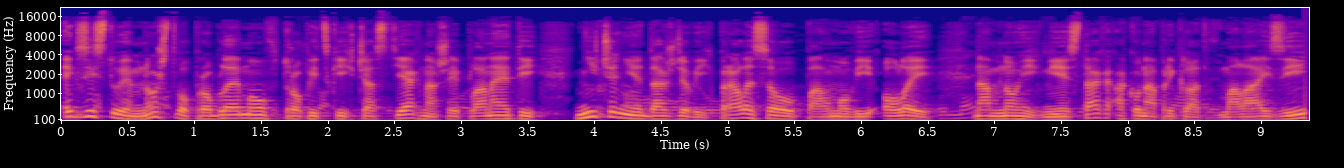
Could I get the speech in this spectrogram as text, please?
Existuje množstvo problémov v tropických častiach našej planéty. Ničenie dažďových pralesov, palmový olej. Na mnohých miestach, ako napríklad v Malajzii,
